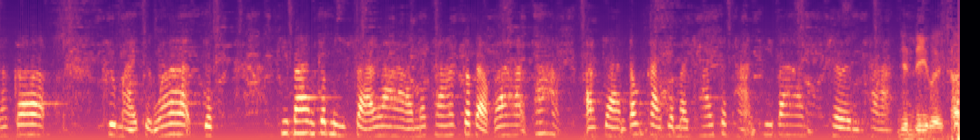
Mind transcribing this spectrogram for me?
แล้วก็คือหมายถึงว่าจะที่บ้านก็มีศาลานะคะ ก็แบบว่าถ้าหากอาจารย์ต้องการจะมาใช้สถานที่บ้านเชิญค่ะ ยินดีเลยครับ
